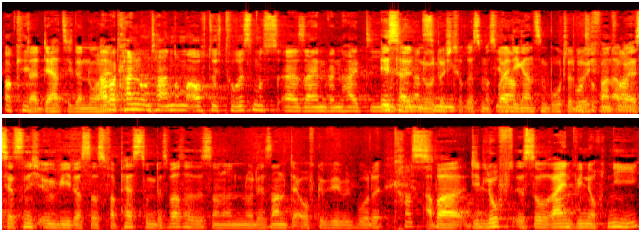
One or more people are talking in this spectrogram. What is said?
Okay. Da, der hat sich dann nur Aber halt, kann unter anderem auch durch Tourismus äh, sein, wenn halt die. ist halt den nur ganzen- durch Tourismus, weil ja, die ganzen Boote, Boote durchfahren. Aber rumfahren. es ist jetzt nicht irgendwie, dass das Verpestung des Wassers ist, sondern nur der Sand, der aufgewebelt wurde. Krass. Aber die Luft ist so rein wie noch nie.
